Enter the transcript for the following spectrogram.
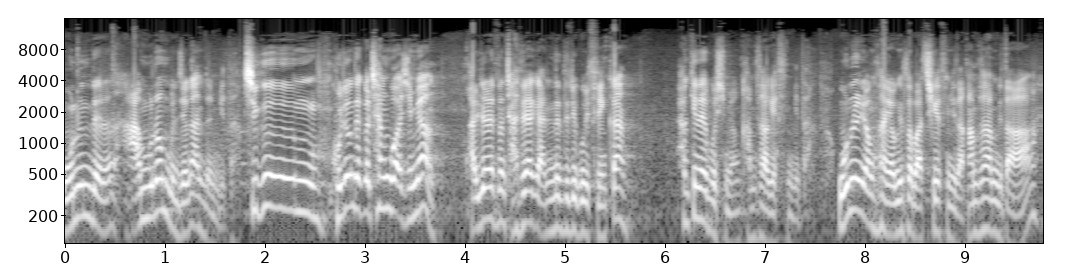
오는 데는 아무런 문제가 안 됩니다. 지금 고정 댓글 참고하시면 관련해서 자세하게 안내드리고 있으니까 확인해 보시면 감사하겠습니다. 오늘 영상 여기서 마치겠습니다. 감사합니다.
